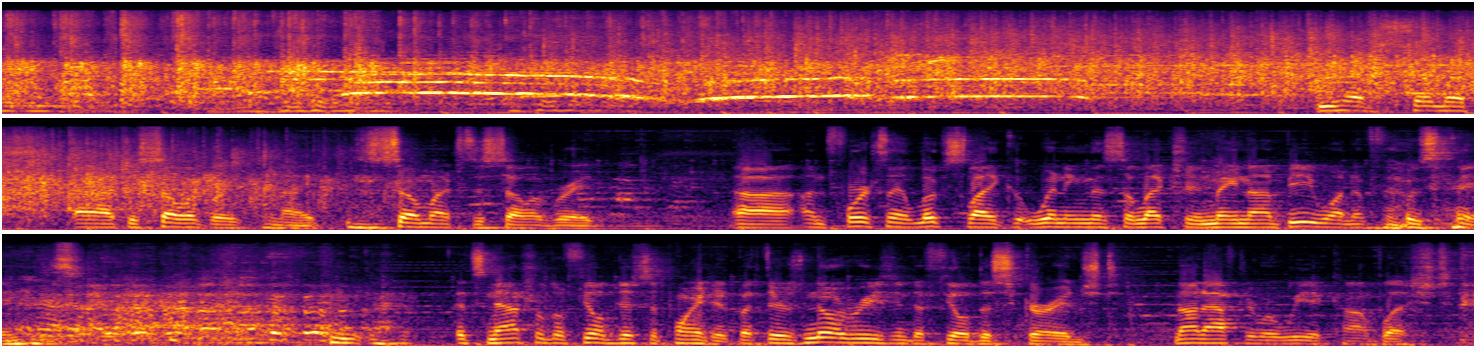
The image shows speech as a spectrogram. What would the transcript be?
We have so much uh, to celebrate tonight. So much to celebrate. Uh, unfortunately, it looks like winning this election may not be one of those things. it's natural to feel disappointed, but there's no reason to feel discouraged. Not after what we accomplished. the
